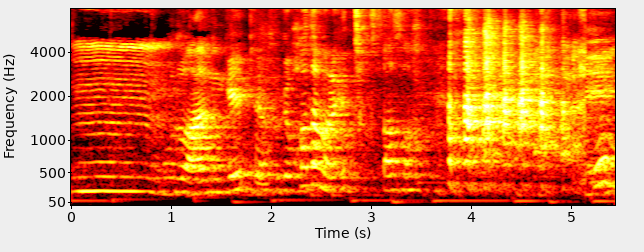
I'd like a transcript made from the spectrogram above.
음. 아는 게 내가 그게 화장을 해쳐 싸서 어,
